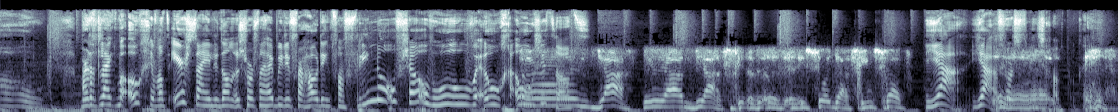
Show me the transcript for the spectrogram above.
Oh. Maar dat lijkt me ook geen, want eerst zijn jullie dan een soort van, hebben jullie een verhouding van vrienden of zo? Of hoe, hoe, hoe, hoe zit dat? Eh, ja, ja, ja, soort ja, vriendschap. Ja, ja, een soort vriendschap. Oké.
